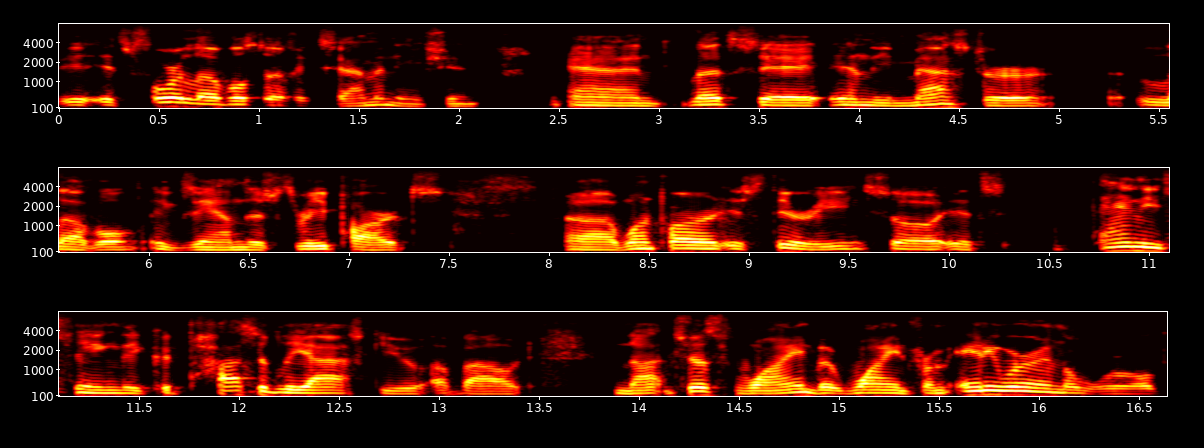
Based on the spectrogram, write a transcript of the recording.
it's four levels of examination. And let's say in the master level exam, there's three parts. Uh, one part is theory, so it's anything they could possibly ask you about, not just wine, but wine from anywhere in the world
